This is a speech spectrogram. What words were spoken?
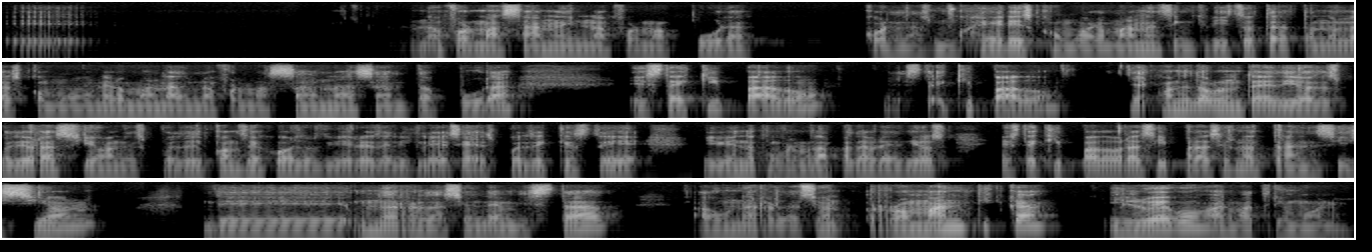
eh, de una forma sana, de una forma pura con las mujeres como hermanas en Cristo, tratándolas como una hermana de una forma sana, santa, pura, está equipado, está equipado ya cuando es la voluntad de Dios, después de oración, después del consejo de los líderes de la iglesia, después de que esté viviendo conforme a la palabra de Dios, está equipado ahora sí para hacer una transición de una relación de amistad a una relación romántica y luego al matrimonio.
